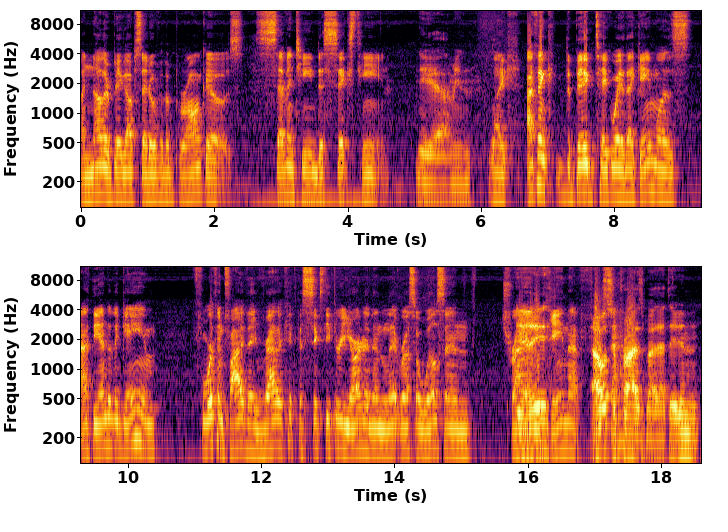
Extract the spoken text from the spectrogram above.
another big upset over the Broncos, seventeen to sixteen. Yeah, I mean, like I think the big takeaway of that game was at the end of the game, fourth and five, they'd rather kick the sixty-three yarder than let Russell Wilson try yeah, and gain that. I was down. surprised by that. They didn't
